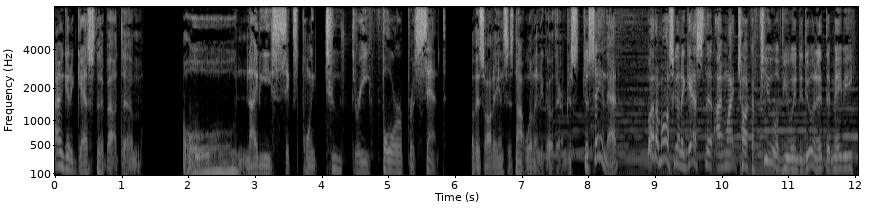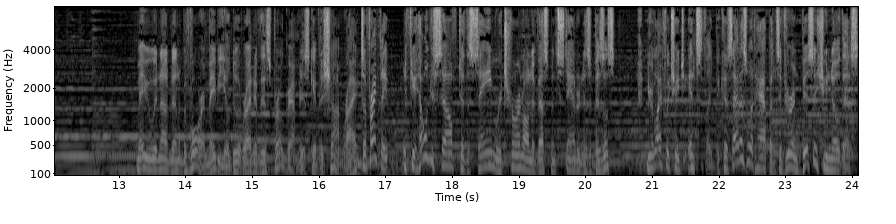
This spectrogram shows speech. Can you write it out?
I'm going to guess that about um, oh, 96.234% of this audience is not willing to go there. I'm just, just saying that. But I'm also going to guess that I might talk a few of you into doing it that maybe maybe would not have done it before, and maybe you'll do it right over this program. Just give it a shot, right? So, frankly, if you held yourself to the same return on investment standard as a business, your life would change instantly because that is what happens. If you're in business, you know this.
